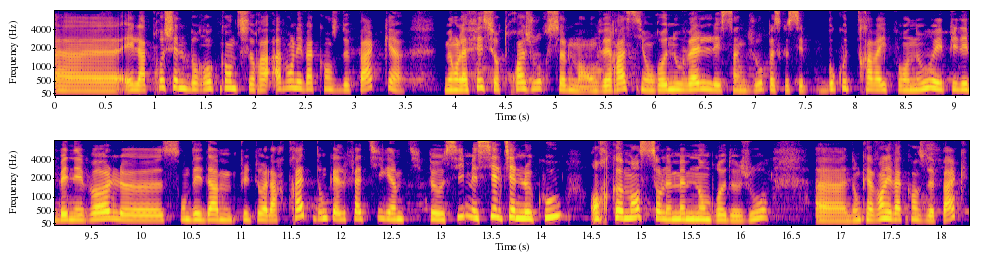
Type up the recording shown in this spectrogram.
Euh, et la prochaine brocante sera avant les vacances de Pâques, mais on l'a fait sur trois jours seulement. On verra si on renouvelle les cinq jours parce que c'est beaucoup de travail pour nous. Et puis les bénévoles euh, sont des dames plutôt à la retraite, donc elles fatiguent un petit peu aussi. Mais si elles tiennent le coup, on recommence sur le même nombre de jours, euh, donc avant les vacances de Pâques.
